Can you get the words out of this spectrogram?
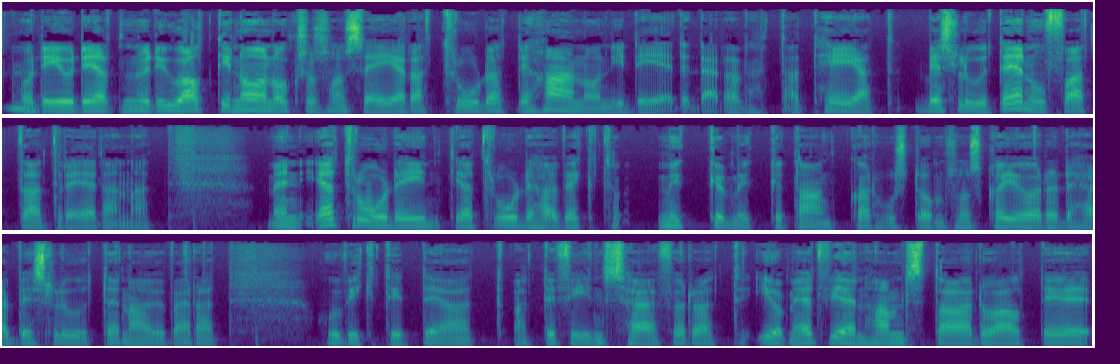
Mm. Och det är ju det att nu är det ju alltid någon också som säger att tror du att det har någon idé det där att, att hej att beslutet är nog fattat redan. Att, men jag tror det inte. Jag tror det har väckt mycket, mycket tankar hos de som ska göra det här besluten över att hur viktigt det är att, att det finns här för att i och med att vi är en hamnstad och allt det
